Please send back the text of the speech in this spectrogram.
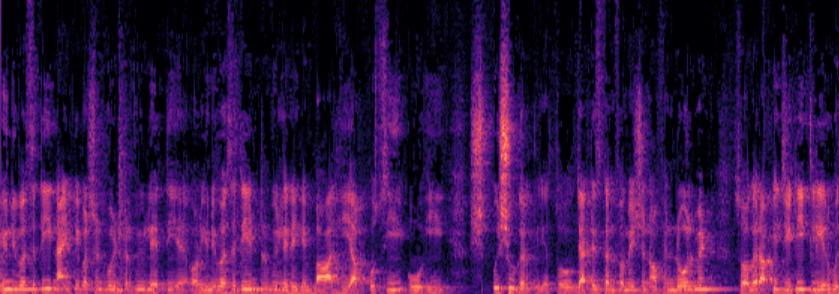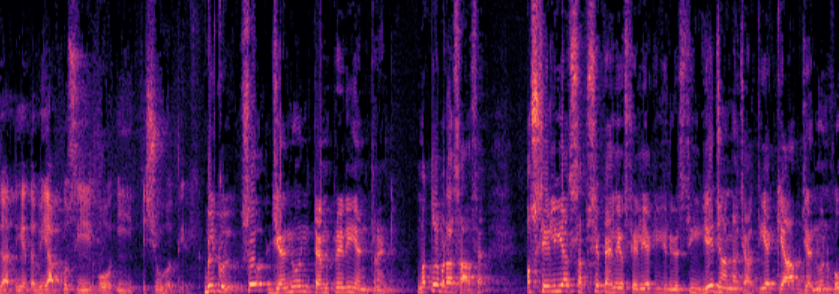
यूनिवर्सिटी नाइन्टी परसेंट वो इंटरव्यू लेती है और यूनिवर्सिटी इंटरव्यू लेने के बाद ही आपको सी ओ ई इशू करती है। तो that is confirmation of enrolment so अगर आपकी जी टी क्लियर हो जाती है, तभी आपको सी ओ ई इशू होती है। बिल्कुल। सो जेन्यून टेम्परेरी एंट्रेंट मतलब बड़ा साफ़ है। ऑस्ट्रेलिया सबसे पहले ऑस्ट्रेलिया की यूनिवर्सिटी ये जानना चाहती है कि आप जेन्यून हो।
